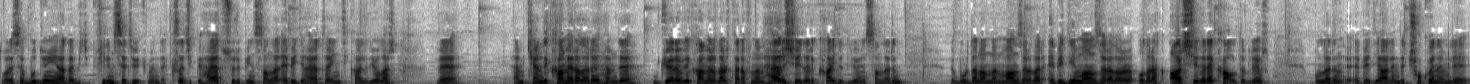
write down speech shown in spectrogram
Dolayısıyla bu dünyada bir film seti hükmünde kısacık bir hayat sürüp insanlar ebedi hayata intikal ediyorlar ve hem kendi kameraları hem de görevli kameralar tarafından her şeyleri kaydediliyor insanların Ve buradan alınan manzaralar ebedi manzaralar olarak arşivlere kaldırılıyor. Bunların ebedi alemde çok önemli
